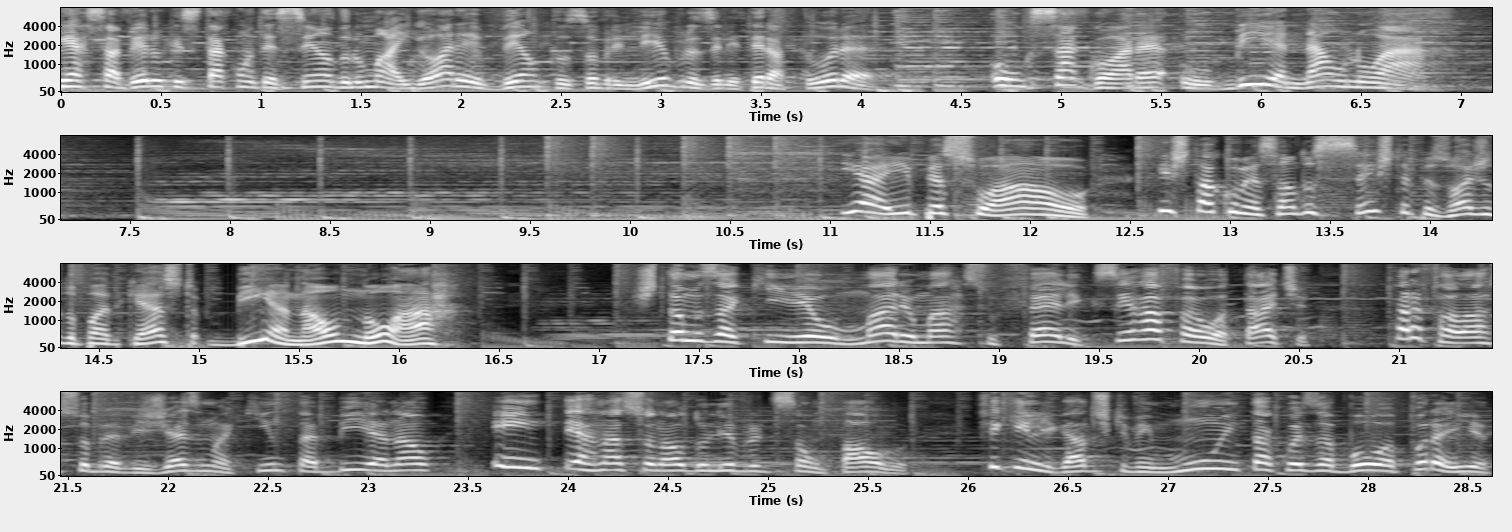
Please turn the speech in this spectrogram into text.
Quer saber o que está acontecendo no maior evento sobre livros e literatura? Ouça agora o Bienal no Ar. E aí, pessoal? Está começando o sexto episódio do podcast Bienal no Ar. Estamos aqui eu, Mário Márcio Félix e Rafael Otati para falar sobre a 25ª Bienal Internacional do Livro de São Paulo. Fiquem ligados que vem muita coisa boa por aí.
